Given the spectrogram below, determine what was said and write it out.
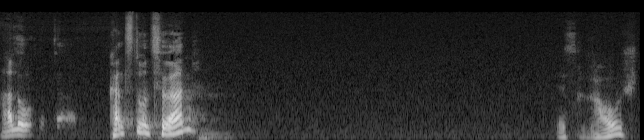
Hallo. Kannst du uns hören? Es rauscht.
